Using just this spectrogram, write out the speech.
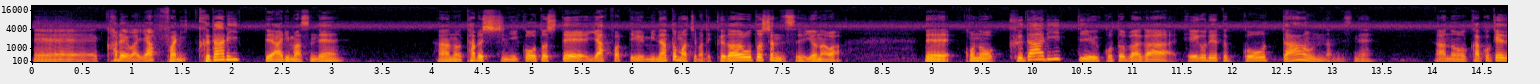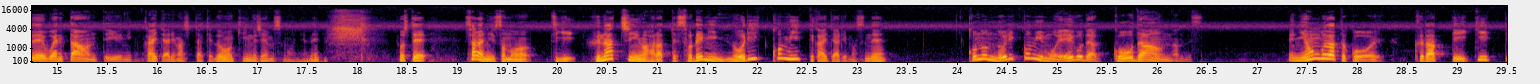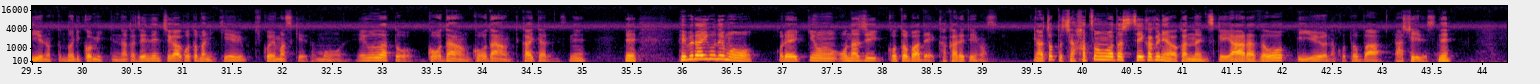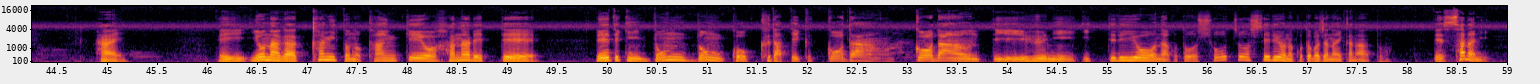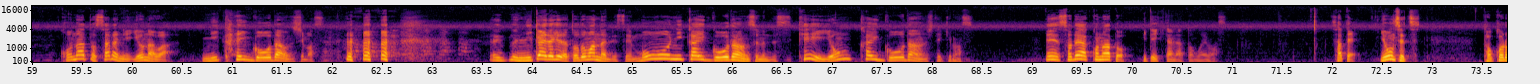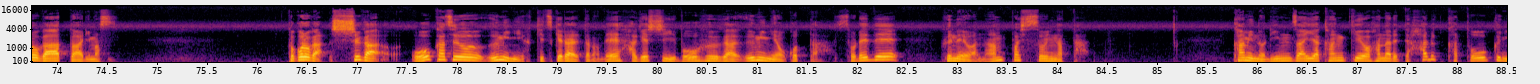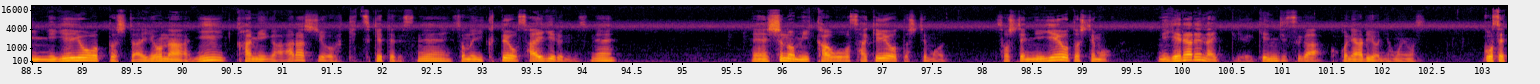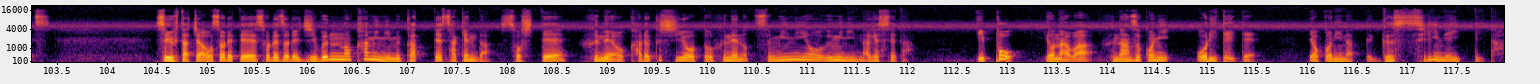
えー、彼はヤッファに下りってありますね。あの、タルシに行こうとして、ヤッファっていう港町まで下ろうとしたんです、ヨナは。で、この下りっていう言葉が、英語で言うと go down なんですね。あの、過去形で went down っていう風に書いてありましたけども、キング・ジェームスの方にはね。そして、さらにその次、船賃を払ってそれに乗り込みって書いてありますね。この乗り込みも英語では go down なんです。で日本語だとこう、下っていきっていうのと乗り込みってなんか全然違う言葉に聞こえますけれども、英語だと go down, go down って書いてあるんですね。で、ヘブライ語でもこれ基本同じ言葉で書かれています。あちょっと発音私正確には分かんないんですけど、ヤーラドっていうような言葉らしいですね。はい。ヨナが神との関係を離れて、霊的にどんどんこう下っていく、ゴーダウン、ゴーダウンっていうふうに言ってるようなことを象徴しているような言葉じゃないかなと。で、さらに、この後さらにヨナは2回ゴーダウンします。2回だけではとどまらないんですね。もう2回ゴーダウンするんです。計4回ゴーダウンしていきます。で、それはこの後見ていきたいなと思います。さて、4節ところがとあります。ところが主が大風を海に吹きつけられたので激しい暴風が海に起こったそれで船は難破しそうになった神の臨在や関係を離れてはるか遠くに逃げようとしたヨナに神が嵐を吹きつけてですねその行く手を遮るんですね。えー、主の御顔を避けようとしてもそして逃げようとしても逃げられないっていう現実がここにあるように思います。5節。水夫たちは恐れてそれぞれ自分の神に向かって叫んだ。そして船を軽くしようと船の積み荷を海に投げ捨てた。一方ヨナは船底に降りていて横になってぐっすり寝入っていた、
